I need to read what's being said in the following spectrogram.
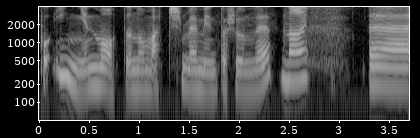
på ingen måte noe match med min personlighet. Nei. Eh,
